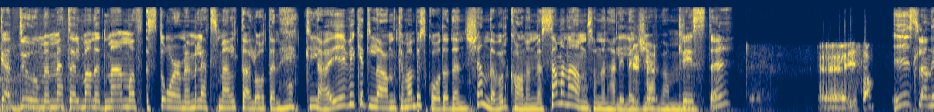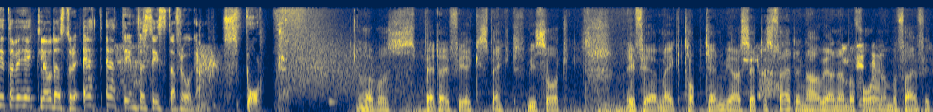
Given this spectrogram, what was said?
Svenska doom metal-bandet Mammoth Storm med lättsmälta låten Häckla. I vilket land kan man beskåda den kända vulkanen med samma namn som den här lilla ljuvan? Christer? Eh, Island. Island hittar vi Häckla och där står det 1-1 inför sista frågan. That was better if we expect. We thought if we make top 10 we are satisfied and now we are number four, number five. It...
